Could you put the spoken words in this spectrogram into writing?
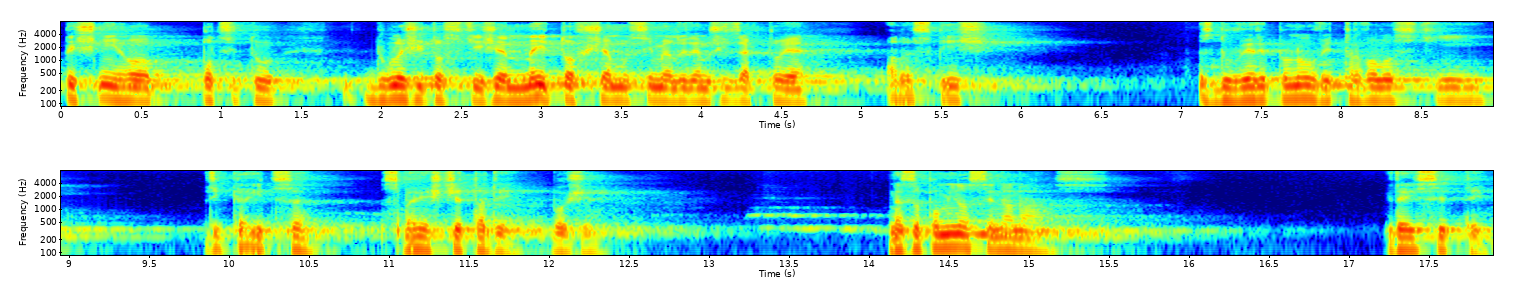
pyšného pocitu důležitosti, že my to vše musíme lidem říct, jak to je, ale spíš s důvěryplnou vytrvalostí říkajíce, jsme ještě tady, Bože. Nezapomněl jsi na nás. Kde jsi ty?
